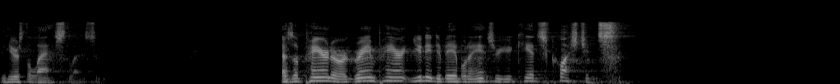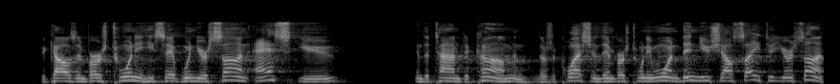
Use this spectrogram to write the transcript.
And here's the last lesson as a parent or a grandparent, you need to be able to answer your kids' questions. Because in verse 20, he said, When your son asks you in the time to come, and there's a question, then verse 21, then you shall say to your son.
